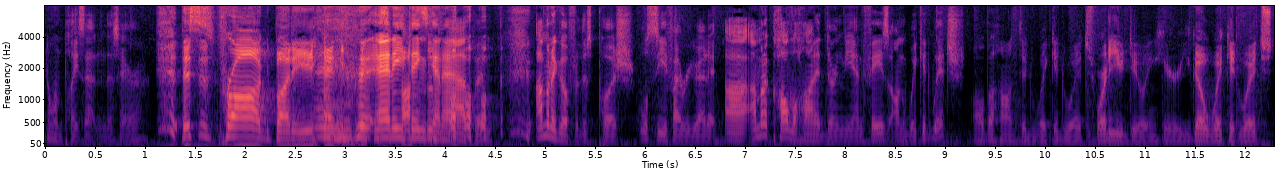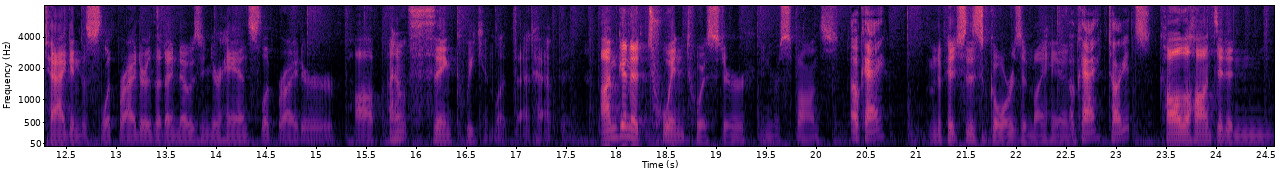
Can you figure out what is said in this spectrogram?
No one plays that in this era. This is Prague, buddy. Anything can happen. I'm gonna go for this push. We'll see if I regret it. Uh, I'm gonna call the Haunted during the end phase on Wicked Witch. All the haunted Wicked Witch. What are you doing here? You go Wicked Witch, tag into Slip Rider that I know is in your hand. Slip Rider, pop. I don't think we can let that happen. I'm gonna Twin Twister in response. Okay. I'm gonna pitch this Gorz in my hand. Okay. Targets. Call the Haunted in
